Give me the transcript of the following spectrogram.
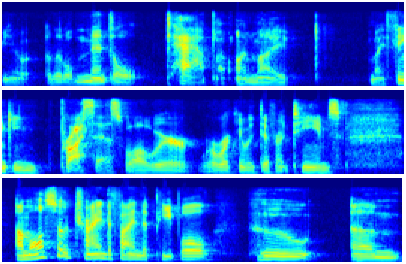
you know a little mental tap on my my thinking process while we're we're working with different teams, I'm also trying to find the people who um,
